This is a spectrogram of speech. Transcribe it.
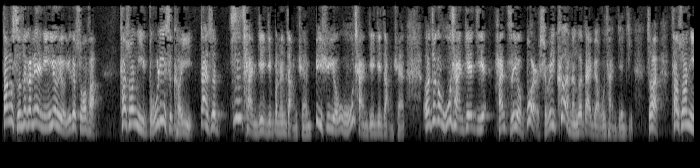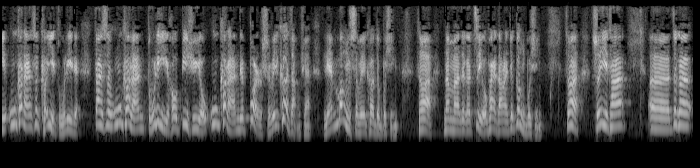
当时这个列宁又有一个说法，他说你独立是可以，但是资产阶级不能掌权，必须由无产阶级掌权，而这个无产阶级还只有布尔什维克能够代表无产阶级，是吧？他说你乌克兰是可以独立的，但是乌克兰独立以后必须由乌克兰的布尔什维克掌权，连孟什维克都不行，是吧？那么这个自由派当然就更不行，是吧？所以他呃这个。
